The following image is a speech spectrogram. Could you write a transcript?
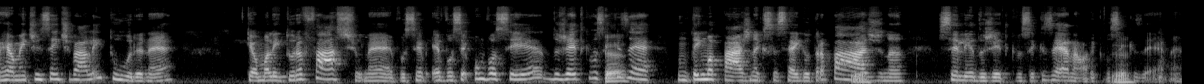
realmente incentivar a leitura, né? Que é uma leitura fácil, né? Você, é você com você do jeito que você É. quiser. Não tem uma página que você segue outra página. Você lê do jeito que você quiser, na hora que você É. quiser, né?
